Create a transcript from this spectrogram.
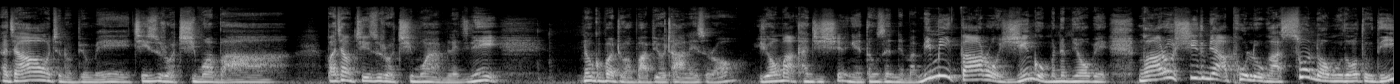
ဒါကြောင့်ကျွန်တော်ပြောမယ်ဂျေဇုတော်ချီးမွမ်းပါဘာကြောင့်ဂျေဇုတော်ချီးမွမ်းရမလဲဒီနေ့ နှုတ်ကပတ်တော်ကပြောထားလဲဆိုတော့ယောမအခန်းကြီး၈ငယ်30မှာမိမိသားတော်ယင်းကိုမနှမျောပဲငါတို့ရှိသမျှအဖို့လို့ငါစွန့်တော်မူသောသူသည်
